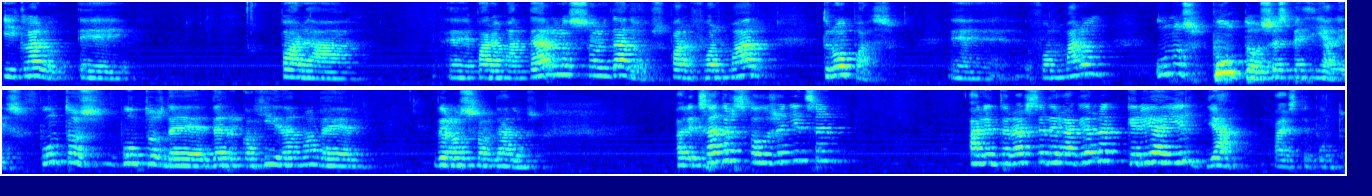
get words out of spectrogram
y claro, eh, para, eh, para mandar los soldados, para formar tropas, eh, formaron unos puntos especiales, puntos, puntos de, recogida de, de, los soldados. Alexander Solzhenitsyn, al enterarse de la guerra, quería ir ya a este punto,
